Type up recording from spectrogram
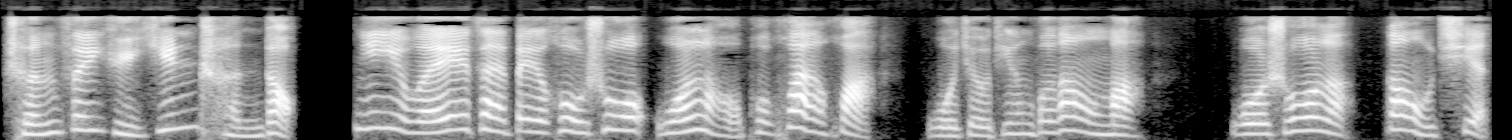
陈飞宇阴沉道：“你以为在背后说我老婆坏话，我就听不到吗？我说了，道歉。”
